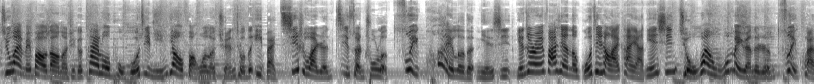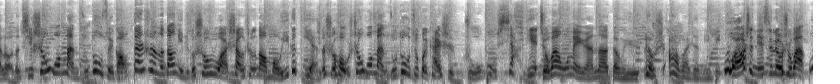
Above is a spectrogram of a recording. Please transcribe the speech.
据外媒报道呢，这个盖洛普国际民调访问了全球的一百七十万人，计算出了最快乐的年薪。研究人员发现呢，国际上来看呀，年薪九万五美元的人最快乐，那其生活满足度最高。但是呢，当你这个收入啊上升到某一个点的时候，生活满足度就会开始逐步下跌。九万五美元呢，等于六十二万人民币。我要是年薪六十万，我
